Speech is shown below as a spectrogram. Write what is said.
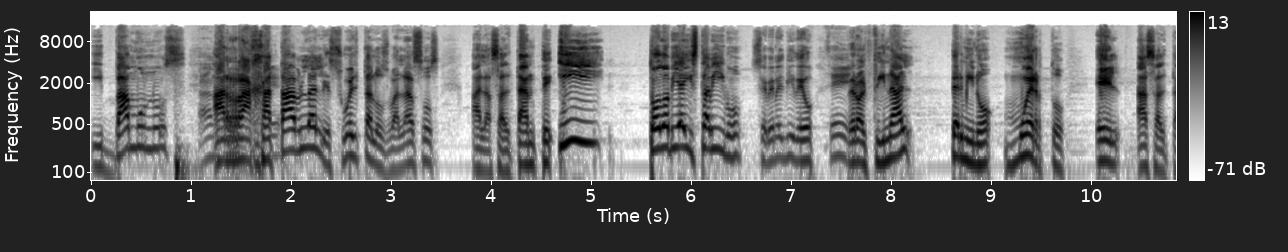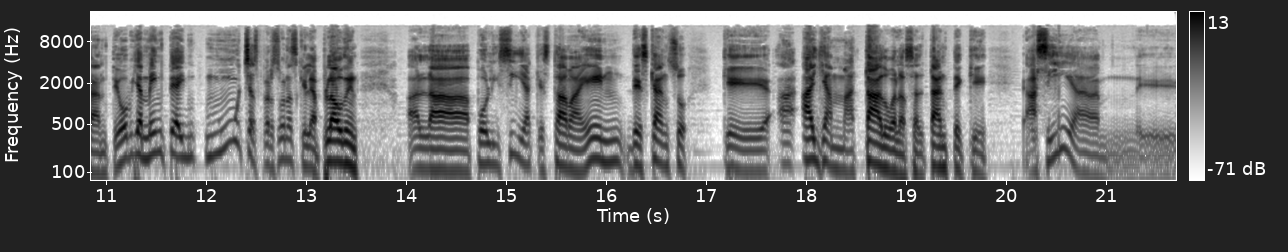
y vámonos a rajatabla, le suelta los balazos al asaltante y todavía ahí está vivo, se ve en el video, Sí. pero al final terminó muerto el asaltante. Obviamente hay muchas personas que le aplauden a la policía que estaba en descanso que ha- haya matado al asaltante que así, a, eh,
